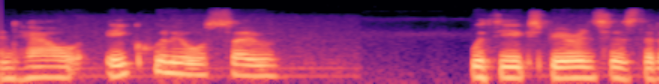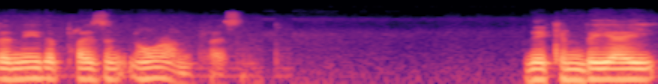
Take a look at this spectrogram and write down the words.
And how equally also with the experiences that are neither pleasant nor unpleasant. There can be a,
